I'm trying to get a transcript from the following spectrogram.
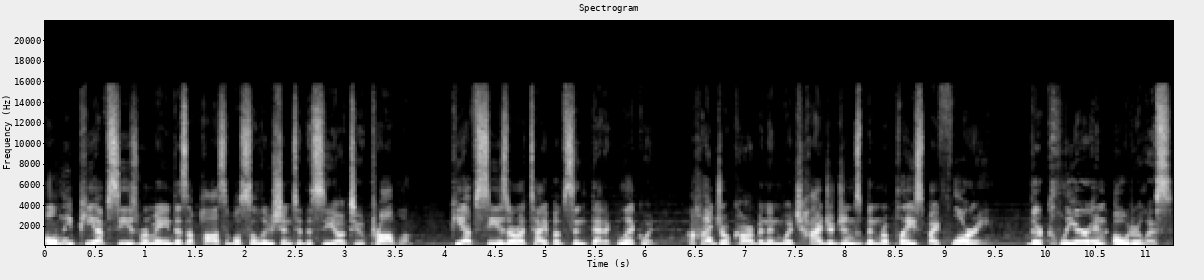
Only PFCs remained as a possible solution to the CO2 problem. PFCs are a type of synthetic liquid, a hydrocarbon in which hydrogen's been replaced by fluorine. They're clear and odorless,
